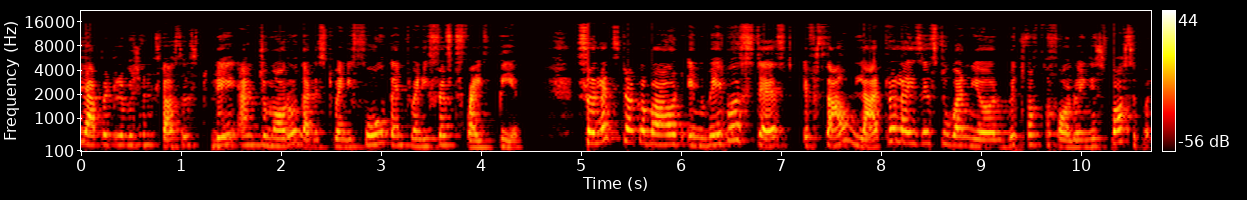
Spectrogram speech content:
rapid revision classes today and tomorrow that is 24th and 25th 5 p.m. So let's talk about in Weber's test, if sound lateralizes to one ear, which of the following is possible?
